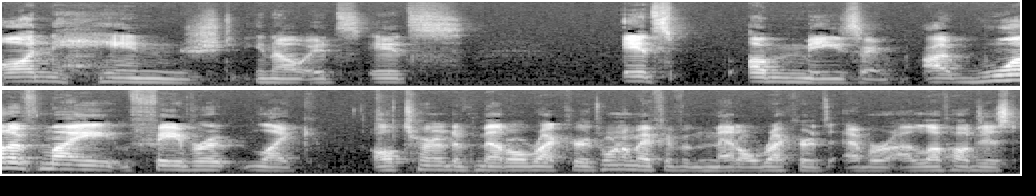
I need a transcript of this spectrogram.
unhinged. You know, it's it's it's amazing. I, one of my favorite like alternative metal records. One of my favorite metal records ever. I love how just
